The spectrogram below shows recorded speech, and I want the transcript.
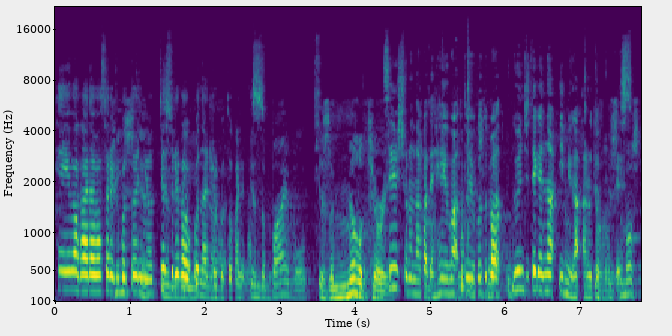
平和が表されることによってそれが行われることがあります。聖書の中で平和という言葉、軍事的な意味があると思うんです。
